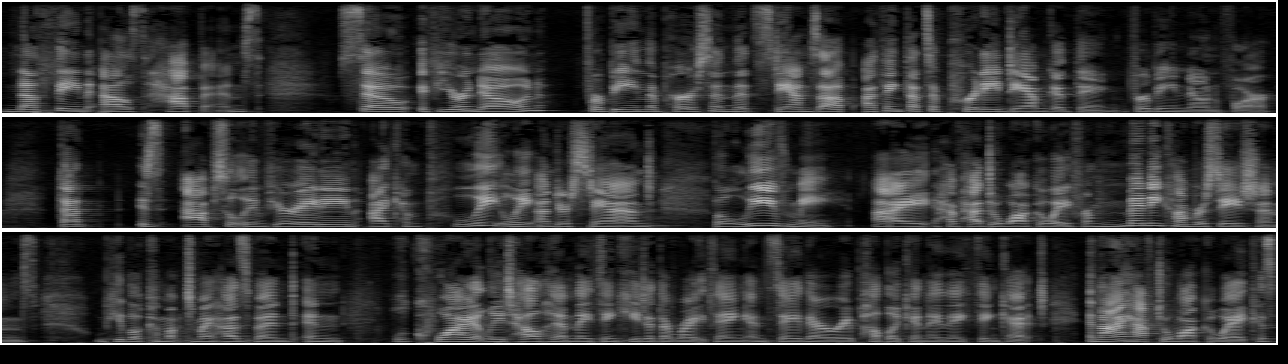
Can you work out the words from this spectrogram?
Nothing else happens. So if you're known for being the person that stands up, I think that's a pretty damn good thing for being known for. That is absolutely infuriating. I completely understand. Believe me, I have had to walk away from many conversations when people come up to my husband and will quietly tell him they think he did the right thing and say they're a Republican and they think it. And I have to walk away because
